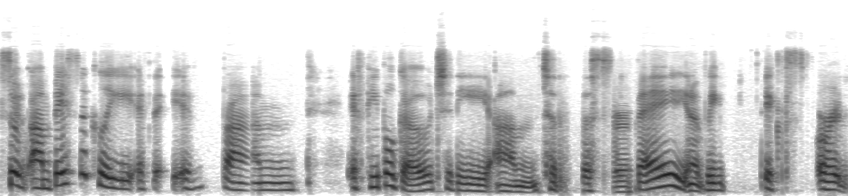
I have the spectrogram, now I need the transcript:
So um, basically, if the, if um, if people go to the um, to the survey, you know, we ex- or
